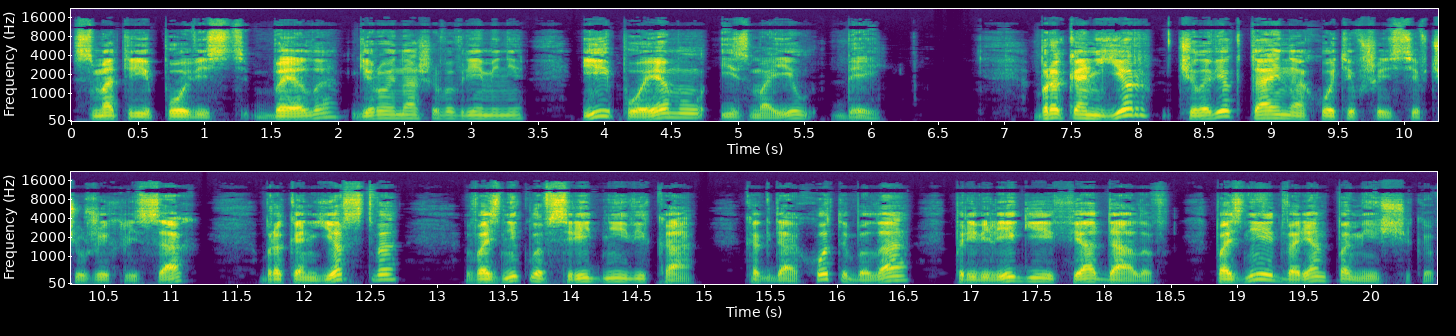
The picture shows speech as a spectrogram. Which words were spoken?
«Смотри повесть Белла, герой нашего времени», и поэму «Измаил Бей». Браконьер — человек, тайно охотившийся в чужих лесах, браконьерство возникло в средние века, когда охота была привилегией феодалов, позднее дворян-помещиков.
